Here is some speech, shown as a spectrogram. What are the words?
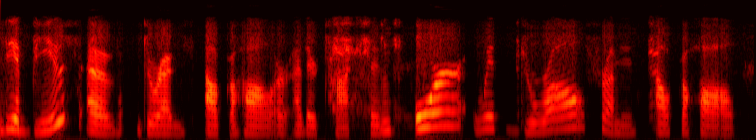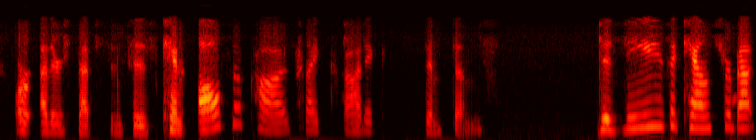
The abuse of drugs, alcohol, or other toxins, or withdrawal from alcohol or other substances can also cause psychotic symptoms. Disease accounts for about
